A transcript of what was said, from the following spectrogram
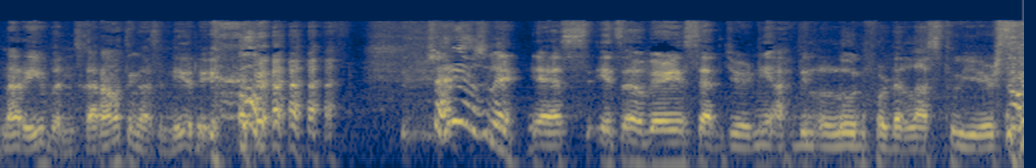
Not even, sekarang aku tinggal sendiri. Serius deh. yes, it's a very sad journey. I've been alone for the last two years. Oh.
